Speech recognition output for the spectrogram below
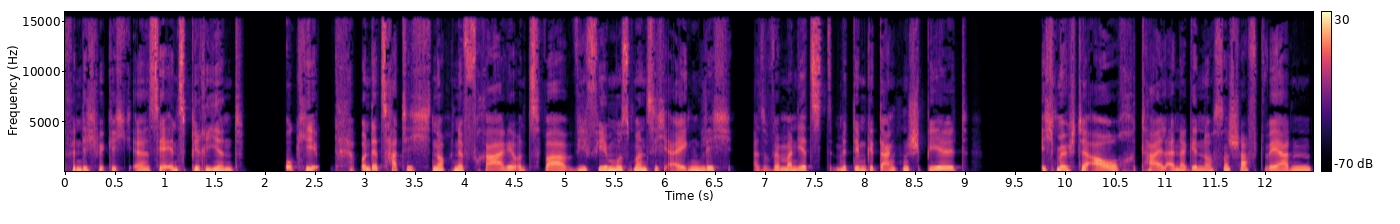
Finde ich wirklich äh, sehr inspirierend. Okay, und jetzt hatte ich noch eine Frage und zwar, wie viel muss man sich eigentlich, also wenn man jetzt mit dem Gedanken spielt, ich möchte auch Teil einer Genossenschaft werden,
